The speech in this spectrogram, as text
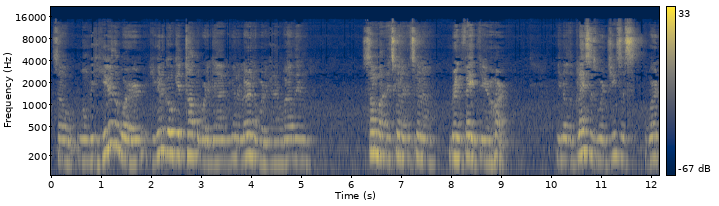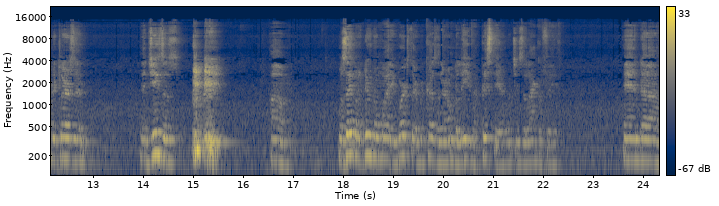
So, when we hear the Word, you're going to go get taught the Word of God, you're going to learn the Word of God, well, then somebody, it's going to, it's to bring faith to your heart. You know, the places where Jesus, the Word declares that, that Jesus um, was able to do no mighty works there because of their unbelief, apistia, which is the lack of faith. And uh,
